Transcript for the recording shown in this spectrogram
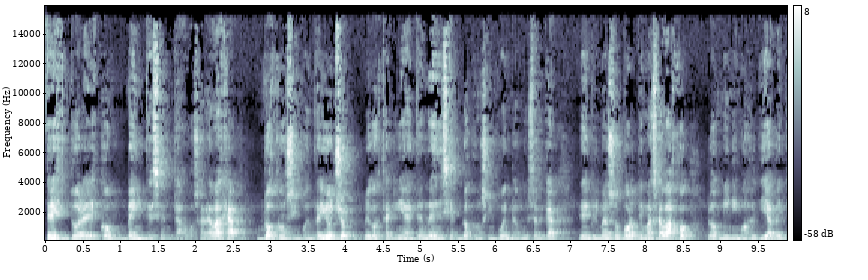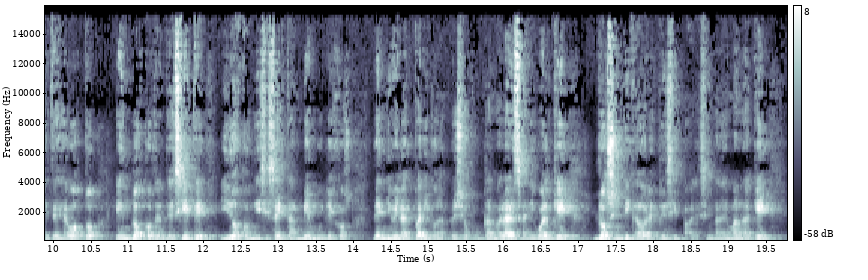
3 dólares con 20 centavos. A la baja 2,58, luego esta línea de tendencia en 2,50 muy cerca del primer soporte, más abajo los mínimos del día 23 de agosto en 2,37 y 2,16 también muy lejos del nivel actual y con el precio apuntando al alza, al igual que los indicadores principales. Una demanda que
